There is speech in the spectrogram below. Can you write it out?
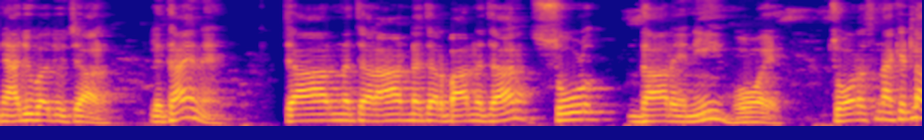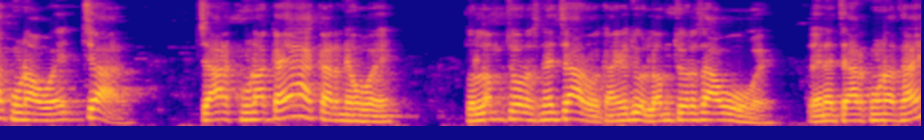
ને આજુબાજુ ચાર. એટલે થાય ને? ચાર ને ચાર, આઠ ને ચાર, બાર ને ચાર, સોળ ધાર એની હોય. ચોરસના કેટલા ખૂણા હોય? ચાર. ચાર ખૂણા કયા આકારને હોય? તો લંબચોરસને ચાર હોય. કારણ કે જો લંબચોરસ આવો હોય, તો એના ચાર ખૂણા થાય.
